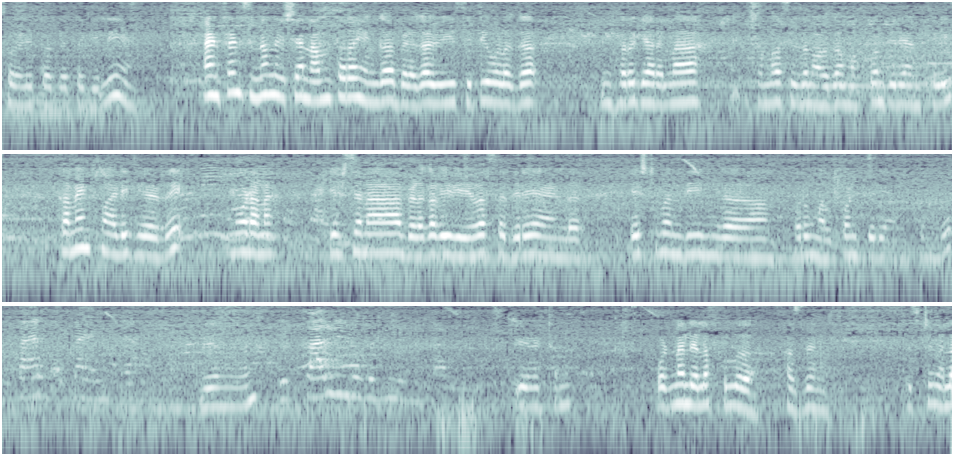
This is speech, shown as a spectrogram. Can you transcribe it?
ಸೊಳ್ಳಿ ಪರ್ದೆ ತೆಗಿಲಿ. ಆ್ಯಂಡ್ ಫ್ರೆಂಡ್ಸ್ ಇನ್ನೊಂದು ವಿಷಯ ನಮ್ಮ ಥರ ಹಿಂಗೆ ಬೆಳಗಾವಿ ಸಿಟಿ ಒಳಗೆ ಹೊರಗೆ ಯಾರೆಲ್ಲ ಸಮ್ಮರ್ ಸೀಸನ್ ಒಳಗೆ ಮಕ್ಕೊಂತೀರಿ ಅಂಥೇಳಿ ಕಮೆಂಟ್ ಮಾಡಿ ಹೇಳ್ರಿ. ನೋಡೋಣ ಎಷ್ಟು ಜನ ಬೆಳಗಾವಿ ವ್ಯೂವರ್ಸ್ ಅದಿರಿ ಆ್ಯಂಡ್ ಎಷ್ಟು ಮಂದಿ ಹಿಂಗೆ ಹೊರಗೆ ಮಲ್ಕೊಂತೀರಿ ಅಂತಂದು. ಏನು ಏನಿಟ್ಟನ ಎಲ್ಲ ಫುಲ್ ಹಸ್ಬೆಂಡ್ ಸಿಸ್ಟಮ್ ಎಲ್ಲ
